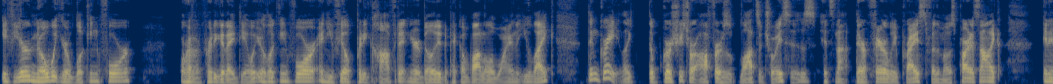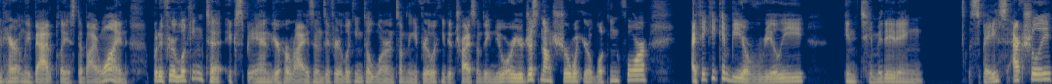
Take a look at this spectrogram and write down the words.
if you know what you're looking for or have a pretty good idea what you're looking for and you feel pretty confident in your ability to pick a bottle of wine that you like, then great. Like the grocery store offers lots of choices. It's not they're fairly priced for the most part. It's not like an inherently bad place to buy wine. But if you're looking to expand your horizons, if you're looking to learn something, if you're looking to try something new, or you're just not sure what you're looking for, I think it can be a really intimidating space, actually,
